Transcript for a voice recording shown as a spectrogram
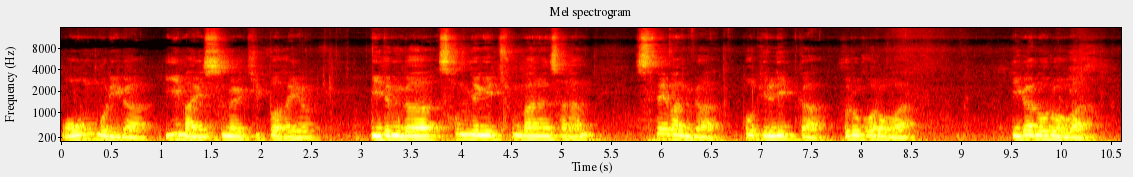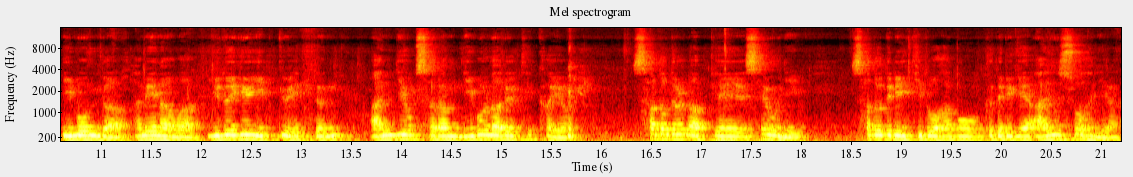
온 무리가 이 말씀을 기뻐하여 믿음과 성령이 충만한 사람 스데반과 또 빌립과 부르고로와 니가노로와 이몬과 아메나와 유대교 입교했던 안디옥 사람 니골라를 택하여 사도들 앞에 세우니 사도들이 기도하고 그들에게 안수하니라.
